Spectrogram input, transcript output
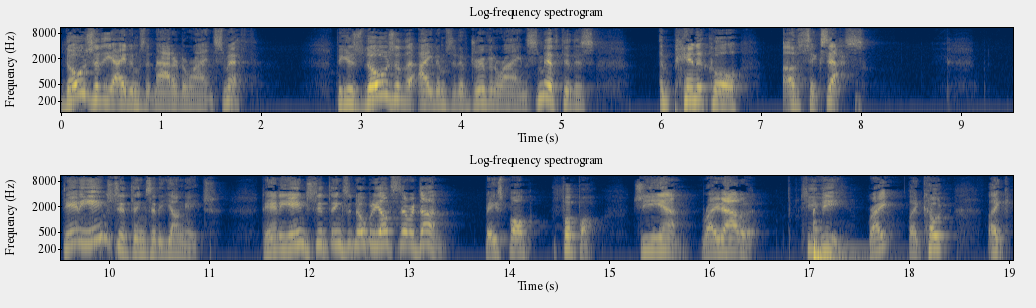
those are the items that matter to Ryan Smith. Because those are the items that have driven Ryan Smith to this um, pinnacle of success. Danny Ainge did things at a young age. Danny Ainge did things that nobody else has ever done. Baseball, football, GM, right out of it. TV, right? Like coach like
